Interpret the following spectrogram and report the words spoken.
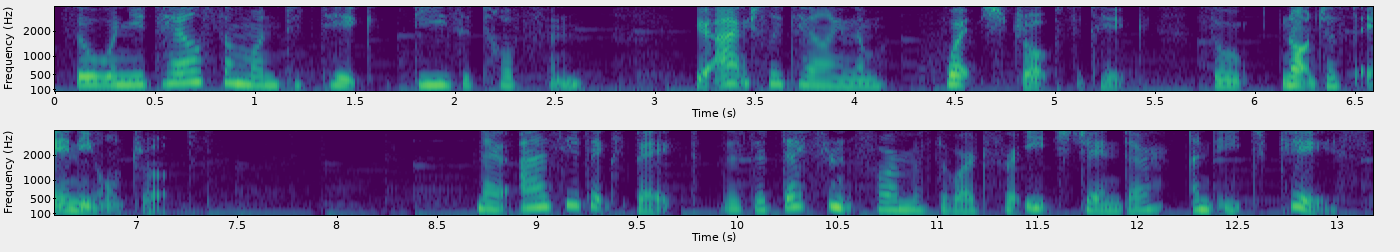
So when you tell someone to take diese Tropfen, you're actually telling them which drops to take, so not just any old drops. Now, as you'd expect, there's a different form of the word for each gender and each case.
